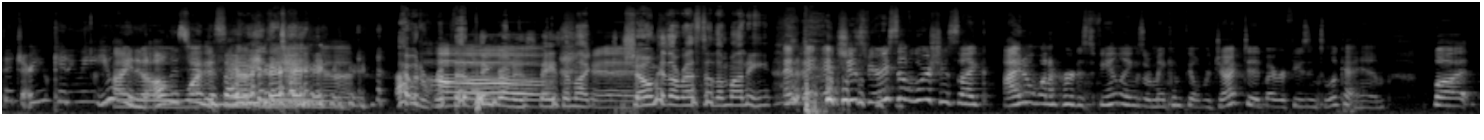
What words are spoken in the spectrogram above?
Bitch, are you kidding me? You I waited all this what time is beside me. Yeah. I would oh, rip that thing Oh, from his face. I'm like, shit. show me the rest of the money. And, and, and she's very self-aware. She's like, I don't want to hurt his feelings or make him feel rejected by refusing to look at him, but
